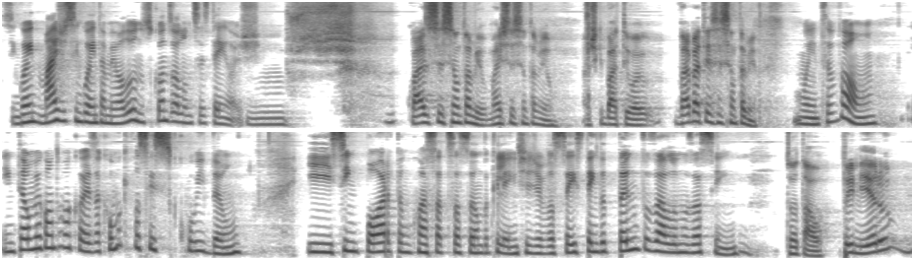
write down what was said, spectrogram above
50, mais de 50 mil alunos? Quantos alunos vocês têm hoje? Hum, Quase 60 mil, mais de 60 mil. Acho que bateu. Vai bater 60 mil. Muito bom. Então, me conta uma coisa. Como que vocês cuidam e se importam com a satisfação do cliente de vocês, tendo tantos alunos assim? Total. Primeiro,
